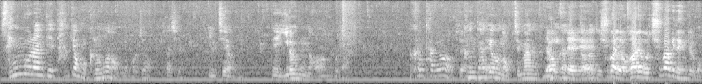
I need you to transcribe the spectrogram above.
생물한테 타격 뭐 그런 건 없는 거죠, 사실. 일체형. 네, 이런 어항보다. 큰 타격은 없어요 큰 타격은 없지만 네. 여, 흥미가 좀 네, 떨어지고. 추가 여가력을 추가하기도 힘들고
